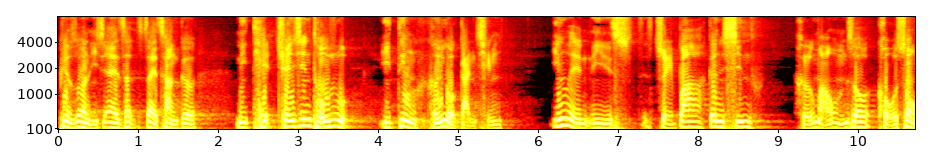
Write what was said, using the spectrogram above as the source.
譬如说，你现在在在唱歌，你全全心投入，一定很有感情，因为你嘴巴跟心合嘛。我们说口诵，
